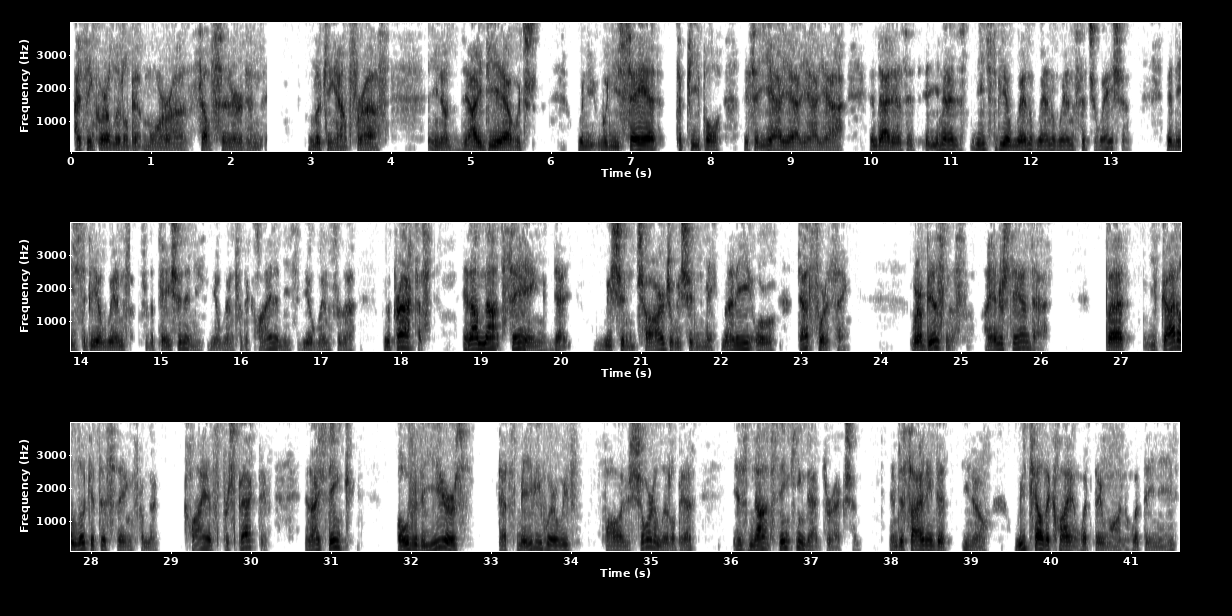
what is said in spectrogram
I think we're a little bit more uh, self centered and looking out for us. You know, the idea, which when you when you say it to people, they say, "Yeah, yeah, yeah, yeah," and that is, it, you know, it needs to be a win-win-win situation. It needs to be a win for the patient. It needs to be a win for the client. It needs to be a win for the for the practice. And I'm not saying that we shouldn't charge or we shouldn't make money or that sort of thing. We're a business. I understand that, but you've got to look at this thing from the client's perspective. And I think over the years, that's maybe where we've fallen short a little bit is not thinking that direction and deciding that, you know, we tell the client what they want, what they need,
